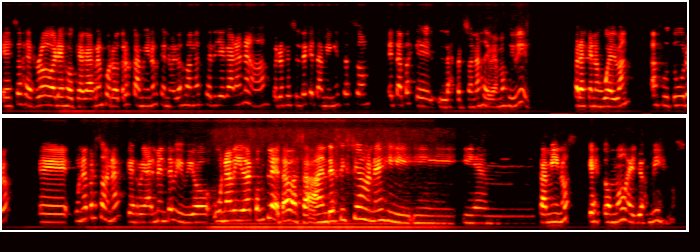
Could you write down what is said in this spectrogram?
esos errores o que agarren por otros caminos que no los van a hacer llegar a nada, pero resulta que también esas son etapas que las personas debemos vivir para que nos vuelvan a futuro eh, una persona que realmente vivió una vida completa basada en decisiones y, y, y en caminos que tomó ellos mismos.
